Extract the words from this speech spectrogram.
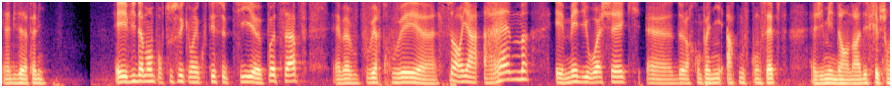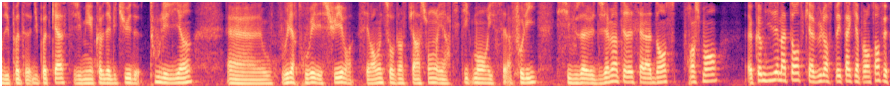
et la bise à la famille. Et évidemment, pour tous ceux qui ont écouté ce petit euh, eh ben, vous pouvez retrouver euh, Soria Rem et Mehdi Washek euh, de leur compagnie Art Move Concept. J'ai mis dans, dans la description du podcast, j'ai mis comme d'habitude tous les liens. Euh, vous pouvez les retrouver, les suivre. C'est vraiment une source d'inspiration et artistiquement, c'est la folie. Si vous avez jamais intéressé à la danse, franchement, euh, comme disait ma tante qui a vu leur spectacle il y a pas longtemps, fait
